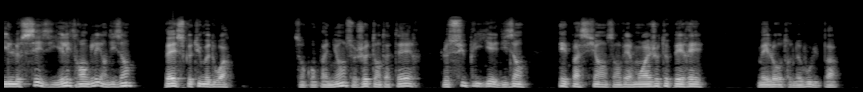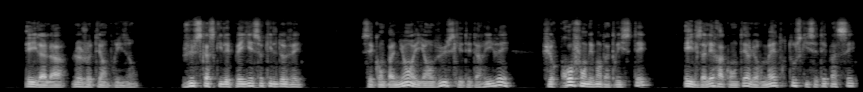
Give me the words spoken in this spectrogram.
Il le saisit et l'étranglait en disant, Paie ce que tu me dois. Son compagnon, se jetant à terre, le suppliait, disant, Aie patience envers moi, je te paierai. Mais l'autre ne voulut pas, et il alla le jeter en prison, jusqu'à ce qu'il ait payé ce qu'il devait. Ses compagnons, ayant vu ce qui était arrivé, furent profondément attristés, et ils allaient raconter à leur maître tout ce qui s'était passé.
